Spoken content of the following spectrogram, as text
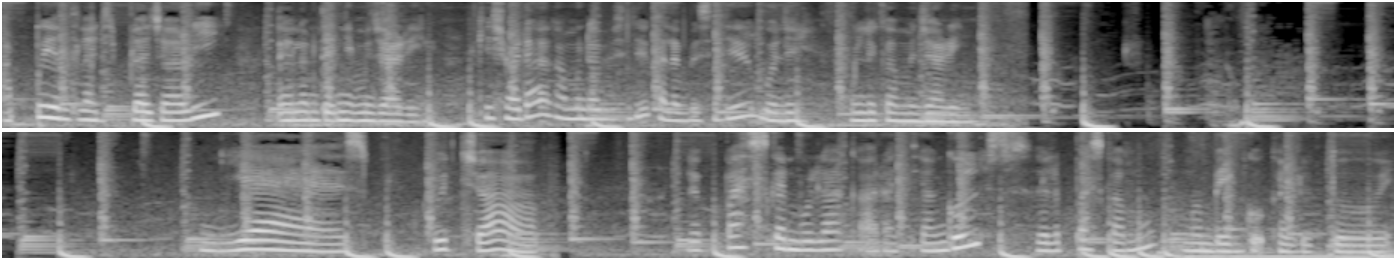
apa yang telah dipelajari dalam teknik menjaring. Okey syuhada, kamu dah bersedia? Kalau bersedia, boleh mulakan menjaring. Yes, good job. Lepaskan bola ke arah tianggul selepas kamu membengkokkan lutut.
